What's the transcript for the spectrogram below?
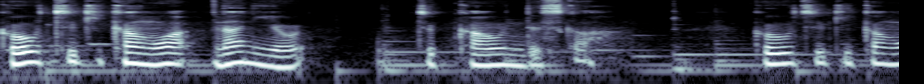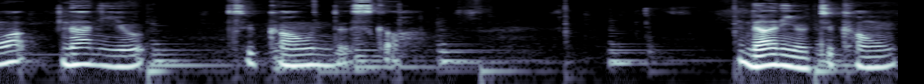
交通機関は何を使うんですか交通機関は何を使うんですか何を使うん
